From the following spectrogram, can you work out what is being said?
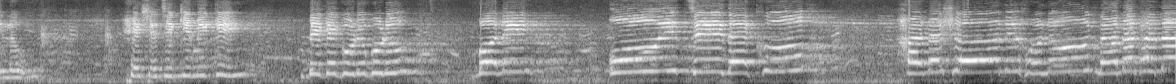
এলো। হেসে চিকিমিকি ডেকে গুড়ু গুড়ু, বলে, ওই যে দেখো, হানাসান হলো নানা খানা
